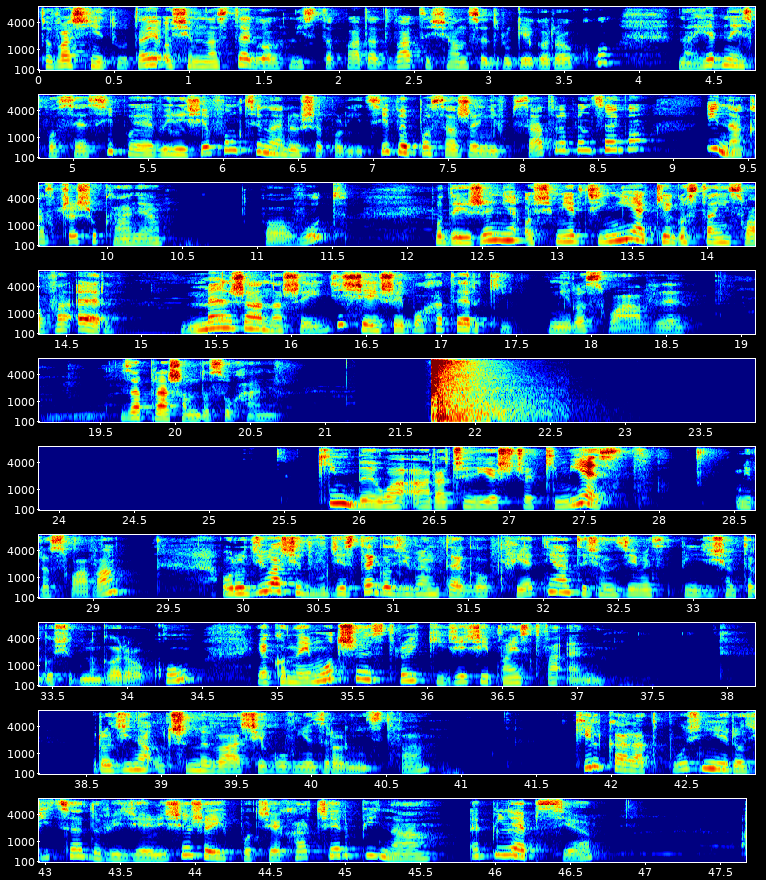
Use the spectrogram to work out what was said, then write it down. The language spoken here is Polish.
To właśnie tutaj 18 listopada 2002 roku na jednej z posesji pojawili się funkcjonariusze policji wyposażeni w psa tropiącego i nakaz przeszukania. Powód? Podejrzenie o śmierci niejakiego Stanisława R., męża naszej dzisiejszej bohaterki, Mirosławy. Zapraszam do słuchania. Kim była, a raczej jeszcze kim jest Mirosława? Urodziła się 29 kwietnia 1957 roku jako najmłodsze z trójki dzieci państwa N. Rodzina utrzymywała się głównie z rolnictwa. Kilka lat później rodzice dowiedzieli się, że ich pociecha cierpi na epilepsję,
